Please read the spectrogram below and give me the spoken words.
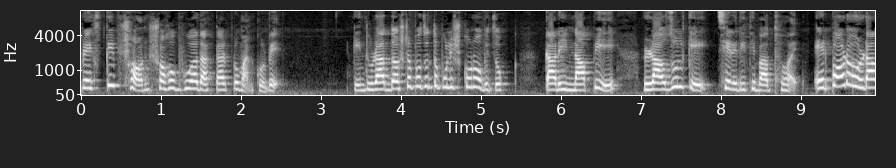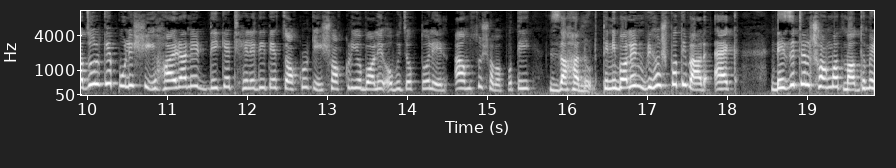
প্রেসক্রিপশন সহ ভুয়া ডাক্তার প্রমাণ করবে। কিন্তু রাত দশটা পর্যন্ত পুলিশ কোনো অভিযোগকারী না পেয়ে রাজুলকে ছেড়ে দিতে বাধ্য হয়। এরপরও রাজুলকে পুলিশি হয়রানির দিকে ঠেলে দিতে চক্রটি সক্রিয় বলে অভিযোগ তোলেন আমসু সভাপতি জাহানুর। তিনি বলেন, বৃহস্পতিবার এক ডিজিটাল সংবাদ মাধ্যমে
